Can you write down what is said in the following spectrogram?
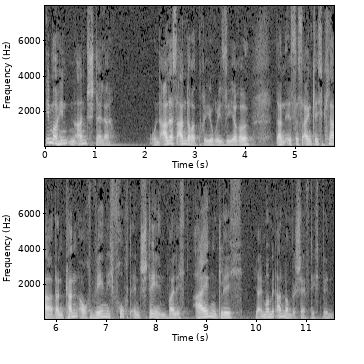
immer hinten anstelle und alles andere priorisiere, dann ist es eigentlich klar, dann kann auch wenig Frucht entstehen, weil ich eigentlich ja immer mit anderen beschäftigt bin.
